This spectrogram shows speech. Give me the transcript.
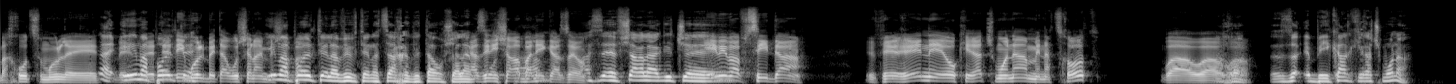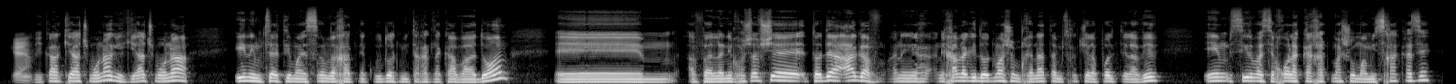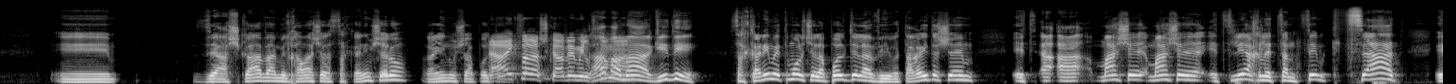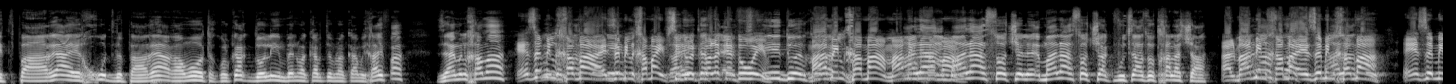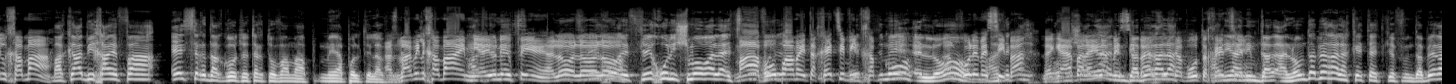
בחוץ מול, אה, ב- אם הפועל בטדי ת- מול בית"ר ירושלים אם בשבת. הפועל תל אביב תנצח את בית"ר ירושלים, אז היא נשארה פעם, בליגה, זהו. אז אפשר להגיד ש... אם היא מפסידה וריינה או קריית שמונה מנצחות, וואו וואו נכון. וואו. זה- בעיקר קריית שמונה, כן. בעיקר קריית שמונה, כי קריית שמונה היא נמצאת עם ה-21 נקודות מתחת לקו האדום. אמ, אבל אני חושב שאתה יודע אגב אני אני חייב להגיד עוד משהו מבחינת המשחק של הפועל תל אביב אם סילבס יכול לקחת משהו מהמשחק הזה. אמ, זה ההשקעה והמלחמה של השחקנים שלו? ראינו שהפועל די כבר השקעה ומלחמה. למה? מה גידי? שחקנים אתמול של הפועל תל אביב אתה ראית שהם את, ה, ה, מה, ש, מה שהצליח לצמצם קצת את פערי האיכות ופערי הרמות הכל כך גדולים בין מכבי תל אביב למכבי חיפה זה המלחמה. איזה מלחמה? איזה מלחמה? הפסידו את כל הכדורים. מה המלחמה? מה המלחמה? מה לעשות שהקבוצה הזאת חלשה? על מה המלחמה? איזה מה מלחמה? איזה מלחמה? מכבי חיפה 10 דרגות יותר טובה מה- מהפועל תל אביב. אז מה המלחמה? הם אז היו הם נרפים. לא, לא, לא. הצליחו לשמור על... מה, עברו פעם את החצי והתחבקו? לא. הלכו למסיבה? רגע, לא היה משנה, בלילה מסיבה ה- שעברו את החצי? אני לא מדבר על הקטע התקפי, אני מדבר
